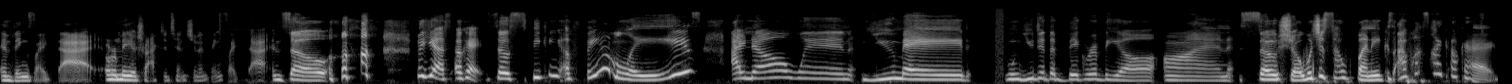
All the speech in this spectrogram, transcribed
and things like that, or may attract attention and things like that. And so, but yes, okay. So speaking of families, I know when you made when you did the big reveal on social, which is so funny because I was like, okay,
